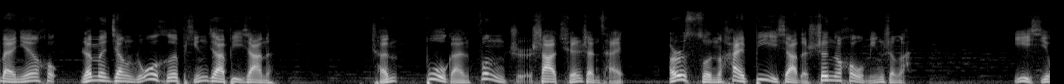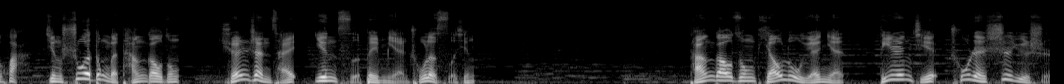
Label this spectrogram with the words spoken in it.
百年后人们将如何评价陛下呢？臣不敢奉旨杀全善才，而损害陛下的身后名声啊！一席话竟说动了唐高宗，全善才因此被免除了死刑。唐高宗调录元年，狄仁杰出任侍御史，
